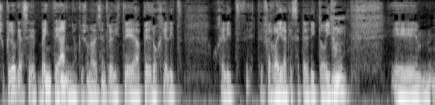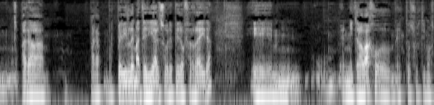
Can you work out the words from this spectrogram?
yo creo que hace 20 años que yo una vez entrevisté a Pedro Gelit, o Gelit este, Ferreira, que es Pedrito hijo, mm. em, para, para pedirle material sobre Pedro Ferreira. Em, en mi trabajo estos últimos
